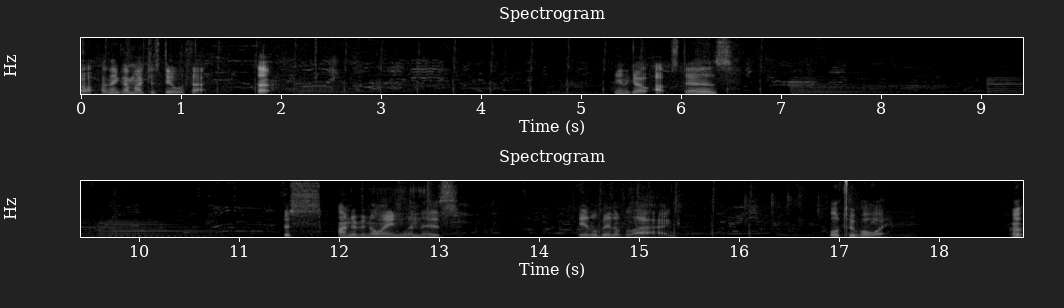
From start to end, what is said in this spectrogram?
Well, I think I might just deal with that. So, I'm gonna go upstairs. Just kind of annoying when there's a little bit of lag. Floor 2 hallway. Oh,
